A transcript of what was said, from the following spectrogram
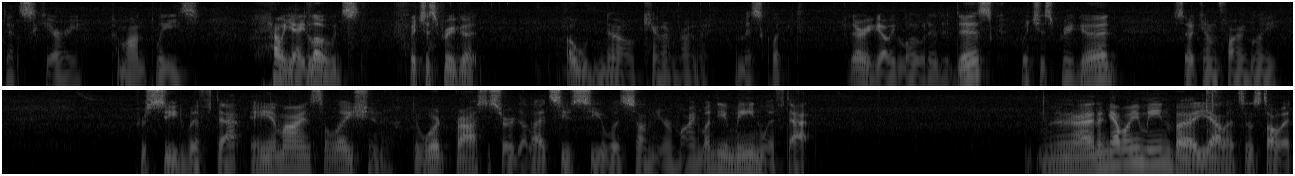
That's scary. Come on, please. Hell yeah, loads, which is pretty good. Oh no, cannot run. I misclicked. There you go, he loaded the disk, which is pretty good. So I can finally proceed with that AMI installation. The word processor that lets you see what's on your mind. What do you mean with that? Uh, I don't get what you mean, but yeah, let's install it.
